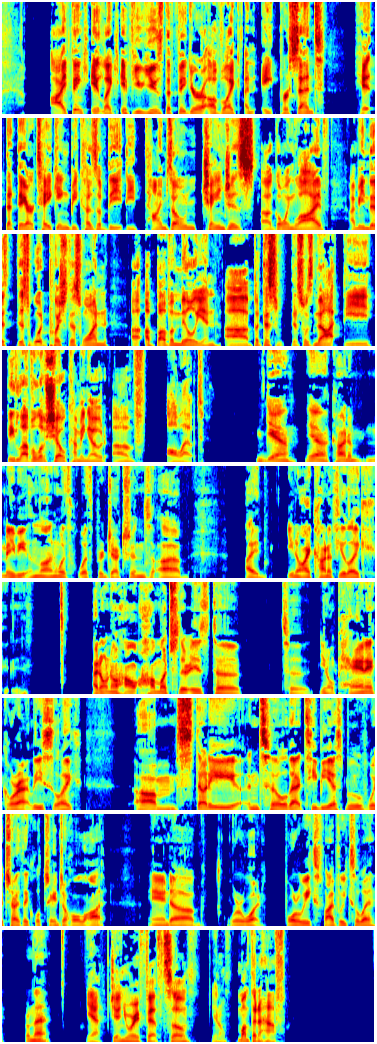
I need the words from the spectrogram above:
I think it like if you use the figure of like an eight percent hit that they are taking because of the the time zone changes uh, going live. I mean this this would push this one uh, above a million, uh, but this this was not the the level of show coming out of All Out. Yeah, yeah, kind of maybe in line with with projections. Uh, I you know I kind of feel like I don't know how how much there is to to you know panic or at least like um, study until that TBS move, which I think will change a whole lot. And uh, we're what four weeks, five weeks away from that. Yeah, January fifth. So you know, month and a half.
